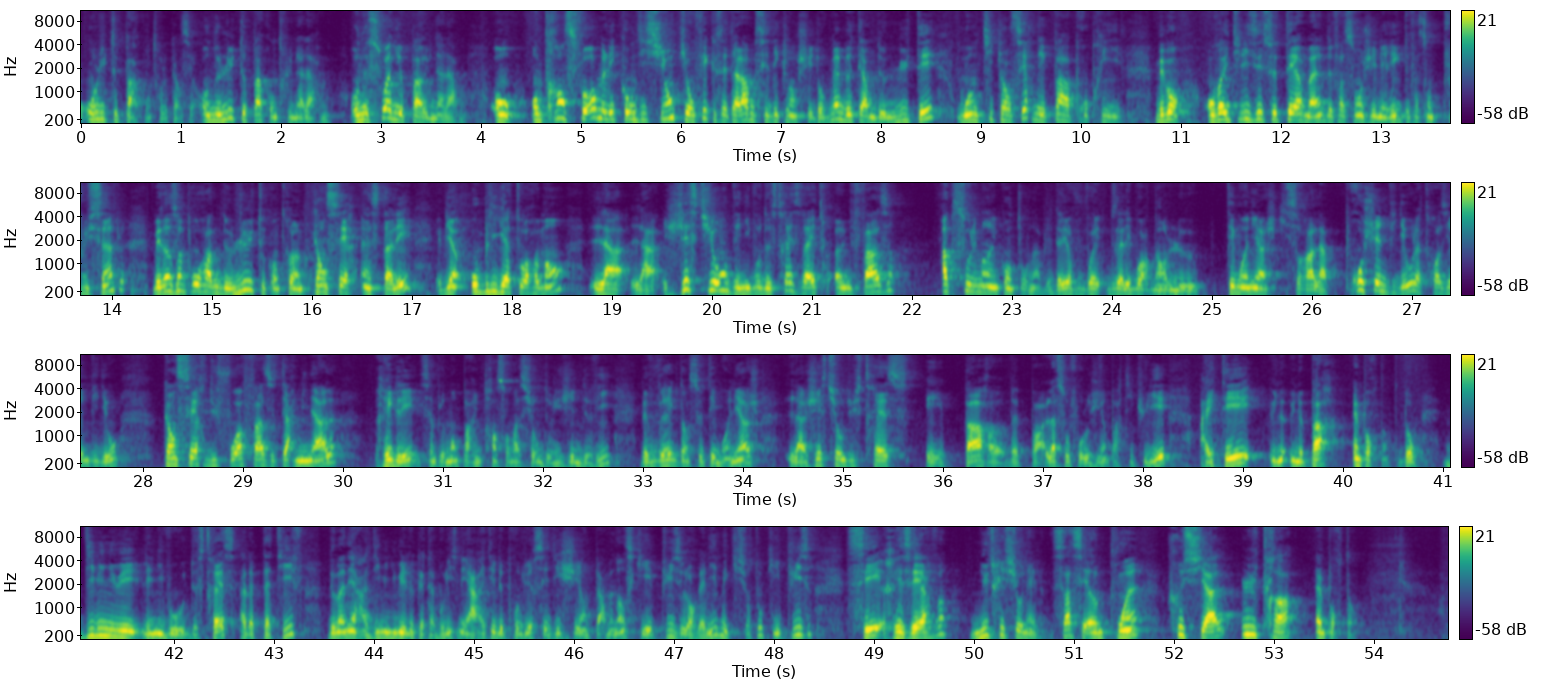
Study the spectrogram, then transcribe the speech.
on ne lutte pas contre le cancer, on ne lutte pas contre une alarme, on ne soigne pas une alarme, on, transforme les conditions qui ont fait que cette alarme s'est déclenchée. Donc même le terme de lutter ou anti-cancer n'est pas approprié. Mais bon, on va utiliser ce terme hein, de façon générique, de façon plus simple, mais dans un programme de lutte contre un cancer installé, eh bien obligatoirement, la, gestion des niveaux de stress va être une phase absolument incontournable. Et d'ailleurs, vous allez voir dans le témoignage qui sera la prochaine vidéo, la troisième vidéo, cancer du foie, phase terminale, réglé simplement par une transformation de l'hygiène de vie, ben vous verrez que dans ce témoignage, la gestion du stress et par, euh, ben, la sophologie en particulier a été une, part importante. Donc diminuer les niveaux de stress adaptatifs de manière à diminuer le catabolisme et arrêter de produire ces déchets en permanence qui épuisent l'organisme et qui surtout qui épuisent ses réserves nutritionnelles. Ça c'est un point crucial, ultra important.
